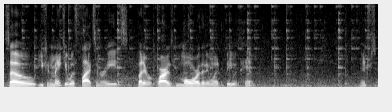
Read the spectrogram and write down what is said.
So you can make it with flax and reeds, but it requires more than it would be with hemp. Interesting.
